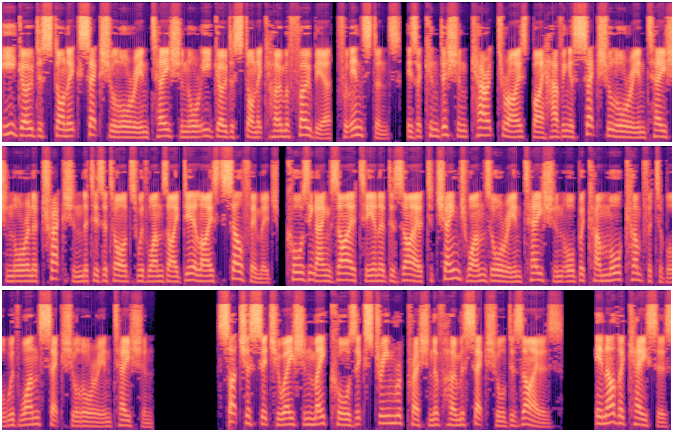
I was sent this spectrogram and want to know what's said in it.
Ego-dystonic sexual orientation or ego-dystonic homophobia, for instance, is a condition characterized by having a sexual orientation or an attraction that is at odds with one's idealized self-image, causing anxiety and a desire to change one's orientation or become more comfortable with one's sexual orientation. Such a situation may cause extreme repression of homosexual desires. In other cases,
